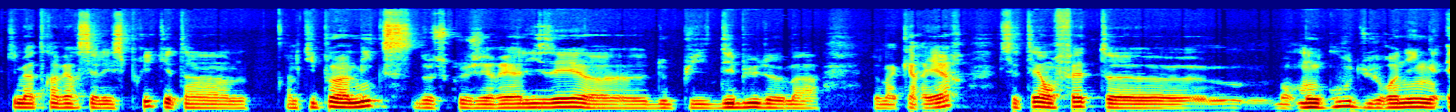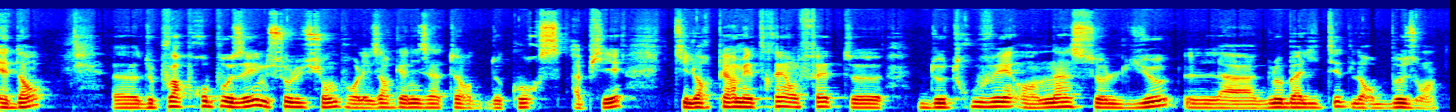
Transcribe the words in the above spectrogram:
qui m'a traversé l'esprit, qui est un, un petit peu un mix de ce que j'ai réalisé depuis le début de ma de ma carrière. C'était en fait bon, mon goût du running aidant, euh, de pouvoir proposer une solution pour les organisateurs de courses à pied qui leur permettrait en fait euh, de trouver en un seul lieu la globalité de leurs besoins.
